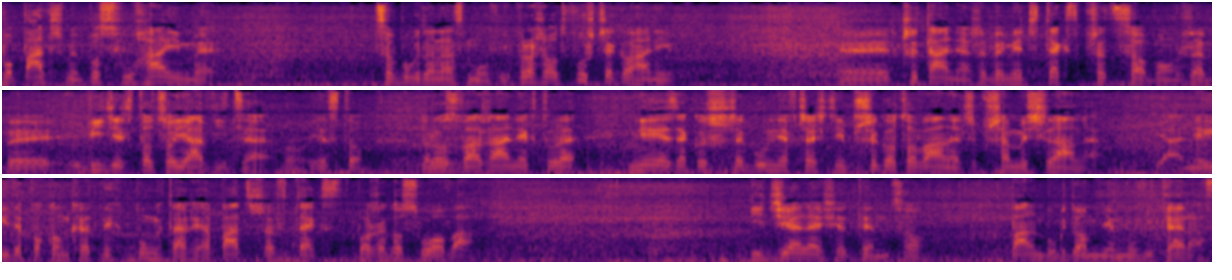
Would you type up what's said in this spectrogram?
Popatrzmy, posłuchajmy, co Bóg do nas mówi. Proszę, otwórzcie, kochani, yy, czytania, żeby mieć tekst przed sobą, żeby widzieć to, co ja widzę. Bo jest to rozważanie, które nie jest jakoś szczególnie wcześniej przygotowane czy przemyślane. Ja nie idę po konkretnych punktach, ja patrzę w tekst Bożego Słowa i dzielę się tym, co Pan Bóg do mnie mówi teraz.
